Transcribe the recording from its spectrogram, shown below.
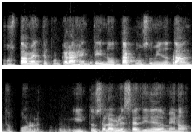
justamente porque la gente no está consumiendo tanto y entonces la velocidad del dinero es menor.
